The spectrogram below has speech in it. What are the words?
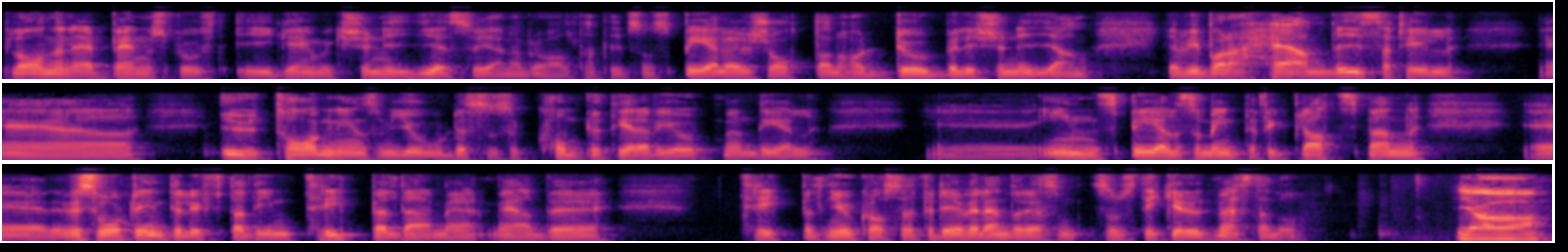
Planen är benchboost i Game Week 29, så gärna bra alternativ som spelare i 28 och har dubbel i 29. Jag vill bara hänvisa till eh, uttagningen som gjordes och så kompletterar vi upp med en del eh, inspel som inte fick plats. Men eh, det är svårt att inte lyfta din trippel där med, med eh, trippelt Newcastle för det är väl ändå det som, som sticker ut mest ändå. Ja,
